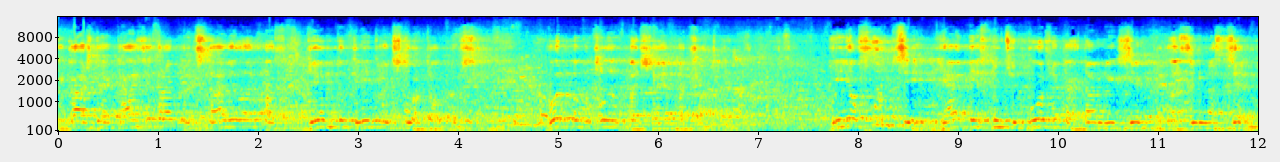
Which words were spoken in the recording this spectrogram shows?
И каждая кафедра представила по студенту третьего, четвертого курса. Вот получилась большая двадцатка. Ее функции я объясню чуть позже, когда мы их всех пригласим на сцену.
